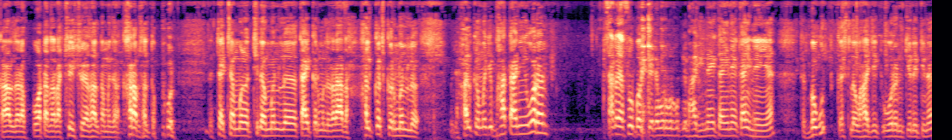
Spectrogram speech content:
काल जरा पोटा जरा खिळखिळा झाला म्हणजे जरा खराब झालं पोट. तर त्याच्यामुळं तिला म्हणलं काय कर? म्हणलं राजा हलकंच कर म्हणलं. म्हणजे हलकं म्हणजे भात आणि वरण. सगळ्या सोबत त्याच्याबरोबर कुठली भाजी नाही काही नाही काही नाही आहे तर बघूच कसलं भाजी वरण केलं तिनं.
